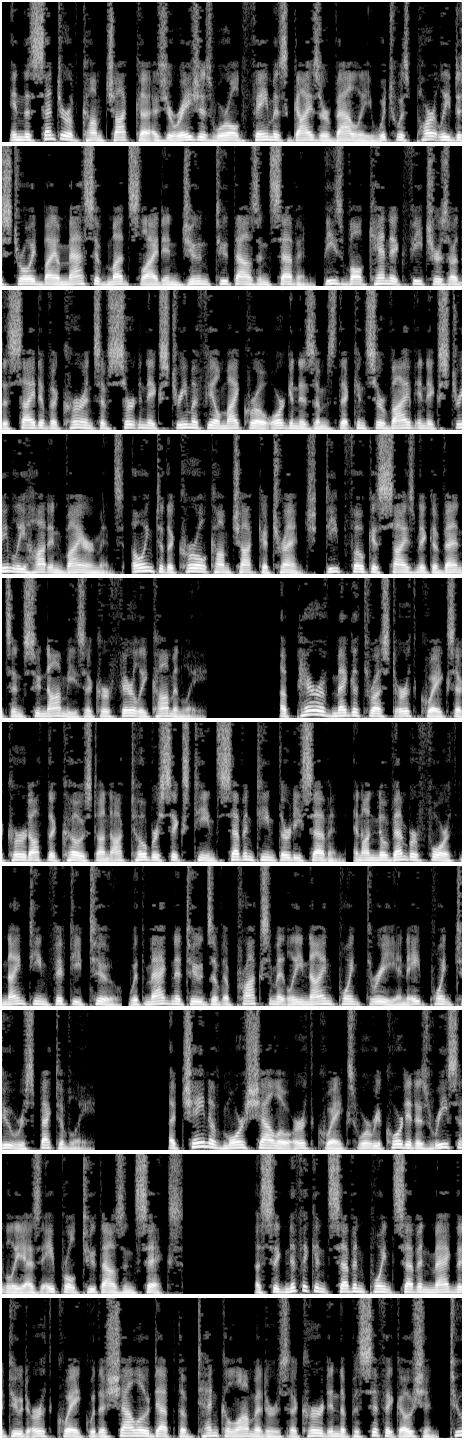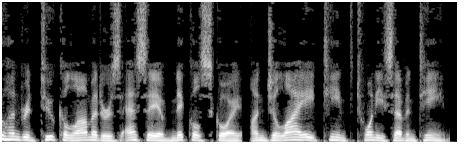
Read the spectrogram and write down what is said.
In the center of Kamchatka is Eurasia's world-famous Geyser Valley which was partly destroyed by a massive mudslide in June 2007. These volcanic features are the site of occurrence of certain extremophile micro-organisms that can survive in extremely hot environments. Owing to the Kuril-Kamchatka Trench, deep focus seismic events and tsunamis occur fairly commonly. A pair of megathrust earthquakes occurred off the coast on October 16, 1737, and on November 4, 1952, with magnitudes of approximately 9.3 and 8.2 respectively. A chain of more shallow earthquakes were recorded as recently as April 2006. A significant 7.7 .7 magnitude earthquake with a shallow depth of 10 km occurred in the Pacific Ocean, 202 km essay of Nikolskoye, on July 18, 2017.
